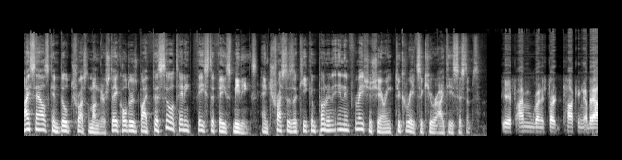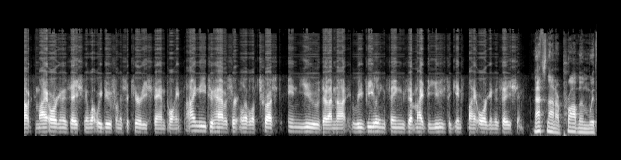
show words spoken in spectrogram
ISAOs can build trust among their stakeholders by facilitating face to face meetings, and trust is a key component in information sharing to create secure IT systems if I'm going to start talking about my organization and what we do from a security standpoint, I need to have a certain level of trust in you that I'm not revealing things that might be used against my organization. That's not a problem with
